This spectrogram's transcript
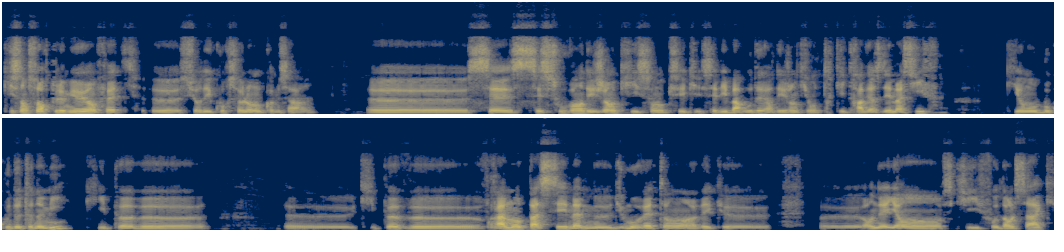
qui s'en sortent le mieux en fait sur des courses longues comme ça, hein, c'est souvent des gens qui sont c'est des baroudeurs, des gens qui ont qui traversent des massifs, qui ont beaucoup d'autonomie, qui peuvent euh, qui peuvent euh, vraiment passer même euh, du mauvais temps avec en ayant ce qu'il faut dans le sac,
